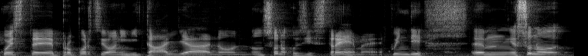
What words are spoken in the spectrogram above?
Queste proporzioni in Italia non, non sono così estreme, quindi ehm, sono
